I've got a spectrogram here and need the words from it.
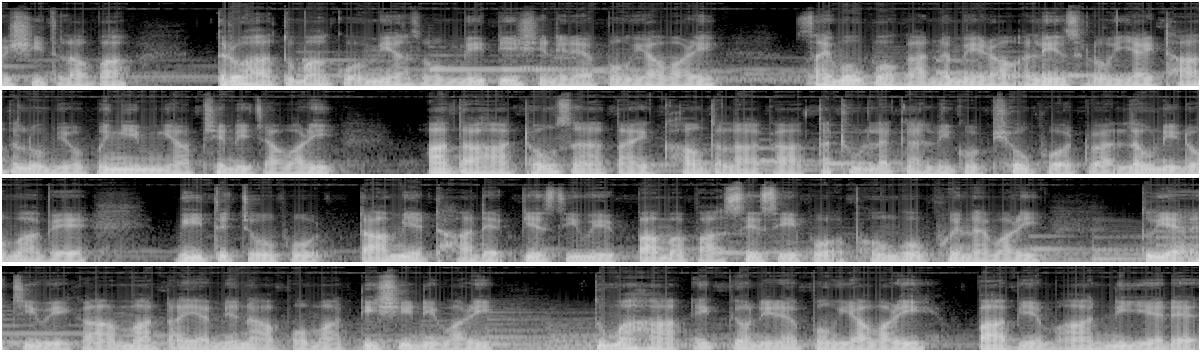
မရှိသလောက်ပါသူတို့ဟာသူမကိုအမြတ်ဆုံးမေးပြရှင်နေတဲ့ပုံရပါရီဇိုင်မုတ်ပေါ်ကနမေတော်အလင်းစလိုရိုက်ထားသလိုမျိုးမငြီမညာဖြစ်နေကြပါရီအာတာဟာထုံးစံအတိုင်းခေါင်းတလာကတထုလက်ကန်လေးကိုဖြုတ်ဖို့အတွက်လုံနေတော့မှပဲမီးတကြိုဖို့တားမြစ်ထားတဲ့ပစ္စည်းတွေပါမပါစစ်ဆေးဖို့အဖုံးကိုဖွင့်လိုက်ပါရီသူ့ရဲ့အကြည့်တွေကအမာတရဲ့မျက်နှာအပေါ်မှာတီရှိနေပါရီသူမဟာအိပ်ပျော်နေတဲ့ပုံရပါရီပါးပြင်မှာหนีရတဲ့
